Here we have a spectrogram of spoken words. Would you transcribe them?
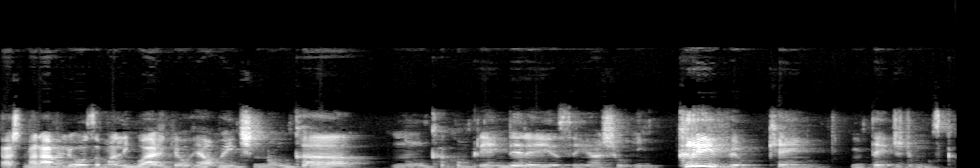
Eu acho maravilhoso, é uma linguagem que eu realmente nunca, nunca compreenderei, assim, acho incrível quem entende de música.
